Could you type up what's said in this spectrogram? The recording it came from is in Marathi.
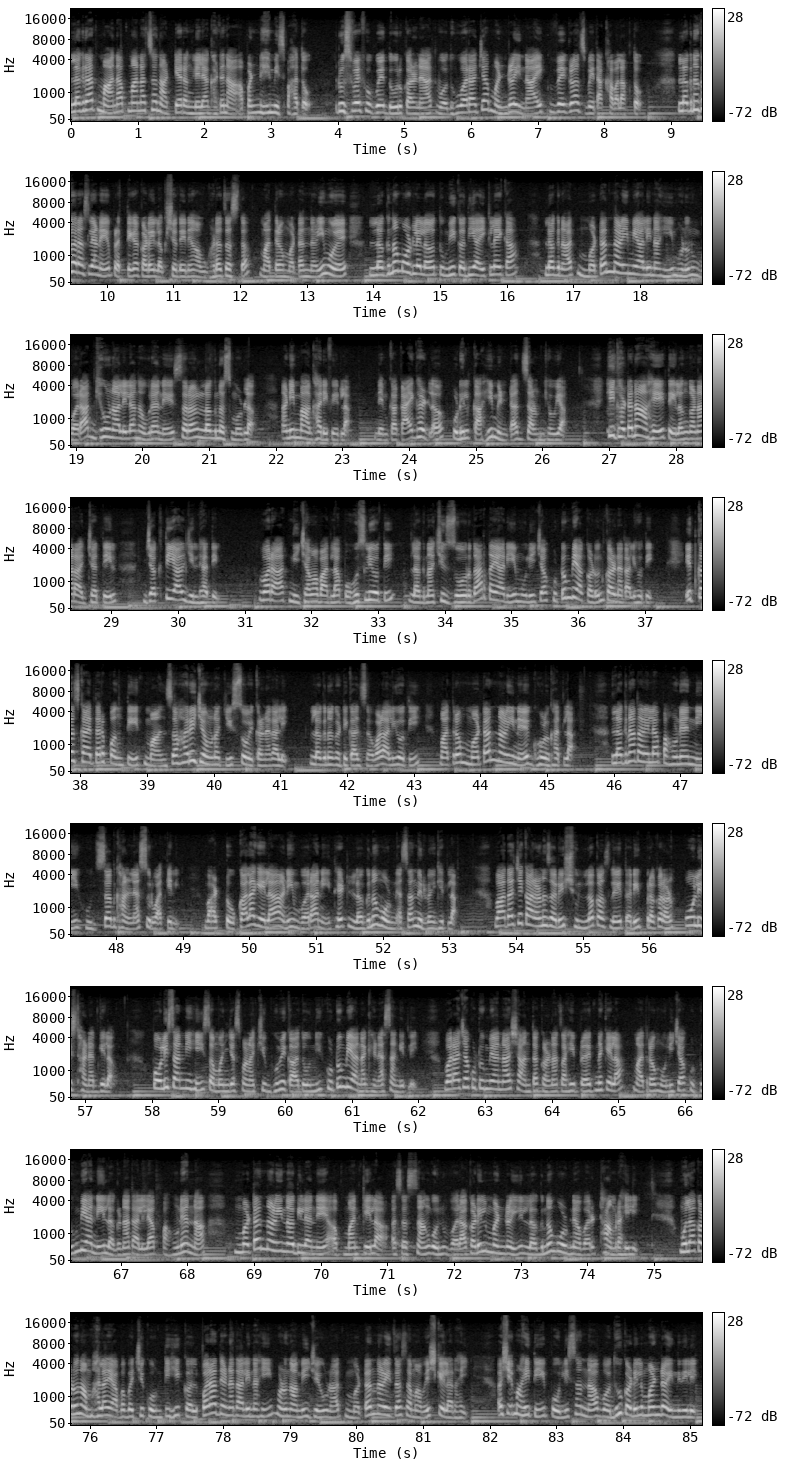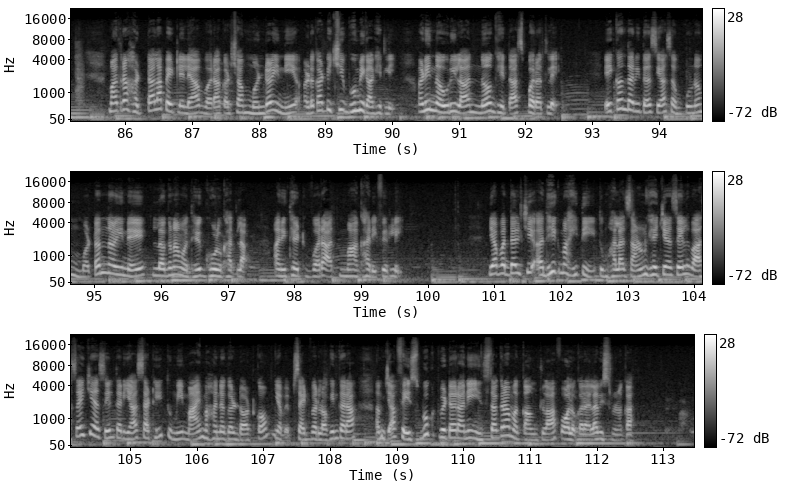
लग्नात मानापमानाचं नाट्य रंगलेल्या घटना आपण नेहमीच पाहतो. रुसवे फुगवे दूर करण्यात वधूवराच्या मंडळींना एक वेगळाच बेत आखावा लागतो. लग्नघर असल्याने प्रत्येकाकडे लक्ष देणं अवघडच असतं. मात्र मटण नळीमुळे लग्न मोडलेलं तुम्ही कधी ऐकलंय का? लग्नात मटण नळी मिळाली नाही म्हणून वरात घेऊन आलेल्या नवऱ्याने सरळ लग्नच मोडलं आणि माघारी फिरला. नेमका काय घडलं पुढील काही मिनिटात जाणून घेऊया. ही घटना आहे तेलंगणा राज्यातील जगतियाल जिल्ह्यातील. वरात निजामाबादला पोहोचली होती. लग्नाची जोरदार तयारी मुलीच्या कुटुंबियाकडून करण्यात आली होती. इतकंच काय तर पंक्तीत मांसाहारी जेवणाची सोय करण्यात आली. लग्न घटिका जवळ आली होती. मात्र मटण नळीने घोळ घातला. लग्नात आलेल्या पाहुण्यांनी हुज्जत घालण्यास सुरुवात केली. वाद टोकाला गेला आणि वराने थेट लग्न मोडण्याचा निर्णय घेतला. वादाचे कारण जरी क्षुल्लक असले तरी प्रकरण पोलीस ठाण्यात गेलं. पोलिसांनीही समंजसपणाची भूमिका दोन्ही कुटुंबियांना घेण्यास सांगितली. वराच्या कुटुंबियांना शांत करण्याचाही प्रयत्न केला मात्र मुलीच्या कुटुंबियांनी लग्नात आलेल्या पाहुण्यांना मटण नळी न दिल्याने अपमान केला असं सांगून वराकडील मंडळी लग्न मोडण्यावर ठाम राहिली. मुलाकडून आम्हाला याबाबतची कोणतीही कल्पना देण्यात आली नाही म्हणून आम्ही जेवणात मटण नळीचा समावेश केला नाही अशी माहिती पोलिसांना वधूकडील मंडळींनी दिली. मात्र हट्टाला पेटलेल्या वराकडच्या मंडळींनी अडकाटीची भूमिका घेतली आणि नवरीला न घेताच परतले. एकंदरीतच या संपूर्ण मटन नळीने लग्नामध्ये घोळ घातला आणि थेट वरात माघारी फिरली. याबद्दलची अधिक माहिती तुम्हाला जाणून घ्यायची असेल वाचायची असेल तर यासाठी तुम्ही माय महानगर डॉट कॉम या वेबसाईटवर लॉग इन करा. आमच्या फेसबुक ट्विटर आणि इंस्टाग्राम अकाउंटला फॉलो करायला विसरू नका.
